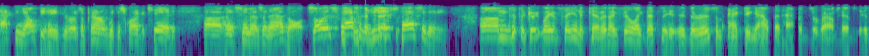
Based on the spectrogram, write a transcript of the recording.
acting out behavior as a parent would describe a kid uh, as him as an adult. So it's fascinating. he is fascinating. Um, that's a great way of saying it, Kevin. I feel like that's it, there is some acting out that happens around him, his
